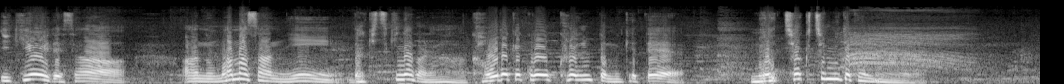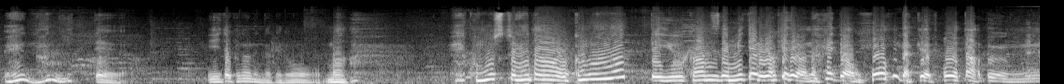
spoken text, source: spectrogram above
勢いでさあのママさんに抱きつきながら顔だけこうくるんと向けてめちゃくちゃ見てくるのよ。え何って言いたくなるんだけどまあえこの人やだおかなっていう感じで見てるわけではないとは思うんだけど多分。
